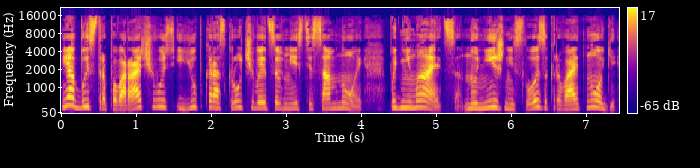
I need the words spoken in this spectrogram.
Я быстро поворачиваюсь, и юбка раскручивается вместе со мной, поднимается, но нижний слой закрывает ноги,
